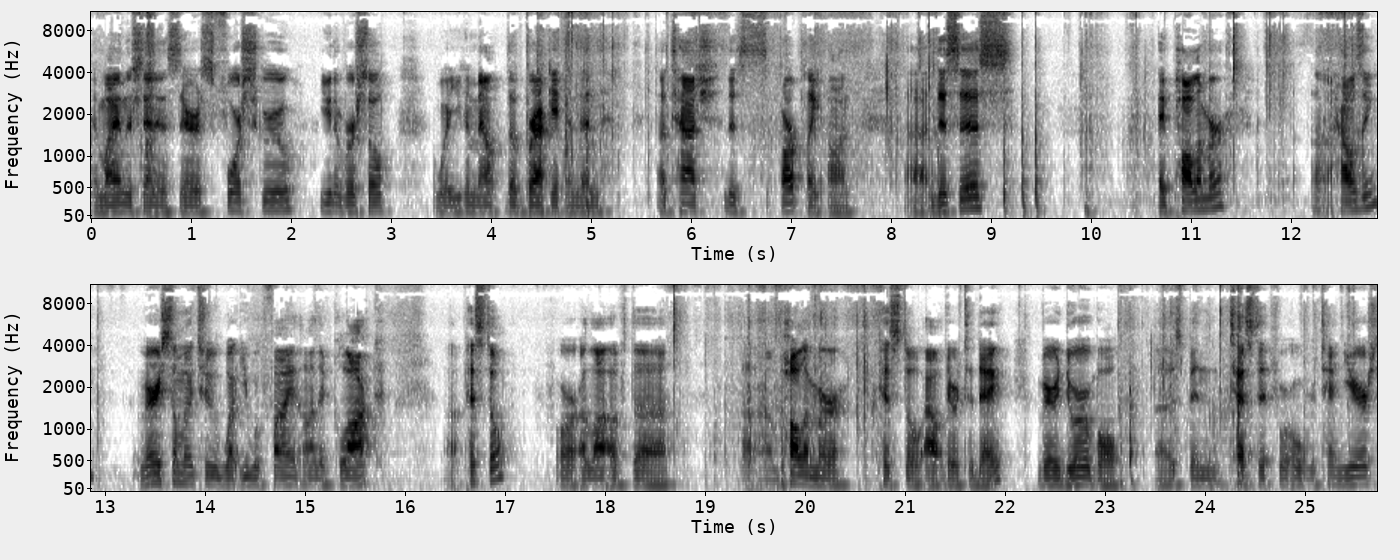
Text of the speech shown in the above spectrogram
And my understanding is there's four screw universal where you can mount the bracket and then attach this R plate on. Uh, this is a polymer uh, housing, very similar to what you would find on a Glock uh, pistol or a lot of the um, polymer pistol out there today very durable. Uh, it's been tested for over 10 years.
